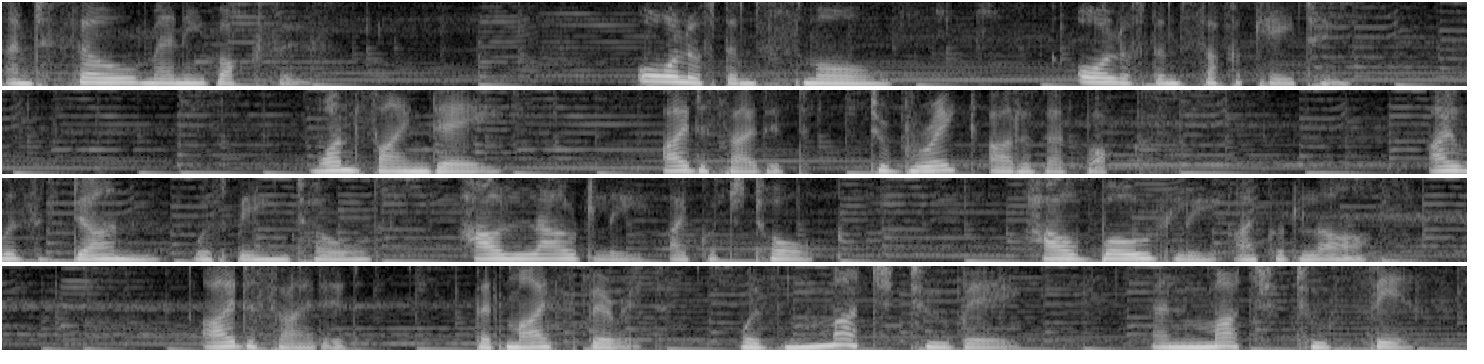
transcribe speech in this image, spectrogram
and so many boxes, all of them small, all of them suffocating. One fine day, I decided to break out of that box. I was done with being told how loudly I could talk, how boldly I could laugh. I decided that my spirit was much too big and much too fierce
